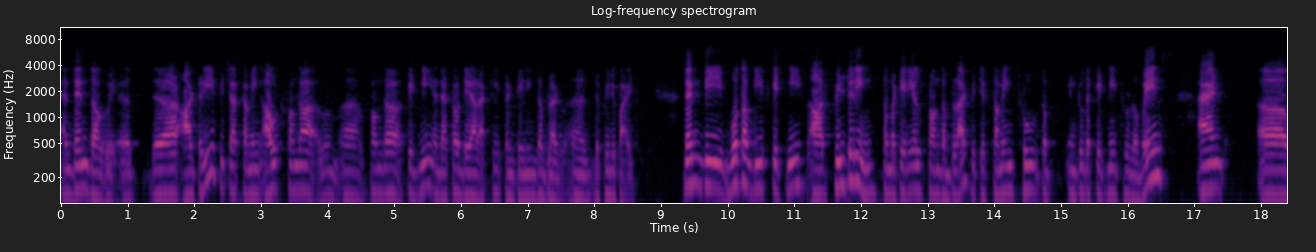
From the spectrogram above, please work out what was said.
and then the uh, there are arteries which are coming out from the um, uh, from the kidney and that is how they are actually containing the blood uh, the purified. Then the both of these kidneys are filtering the material from the blood which is coming through the into the kidney through the veins and uh,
